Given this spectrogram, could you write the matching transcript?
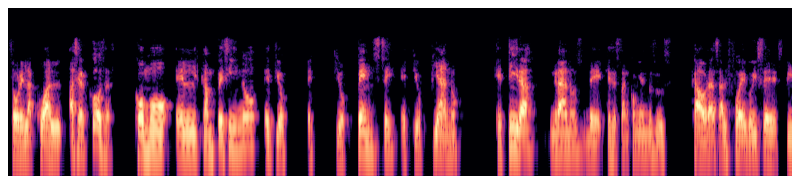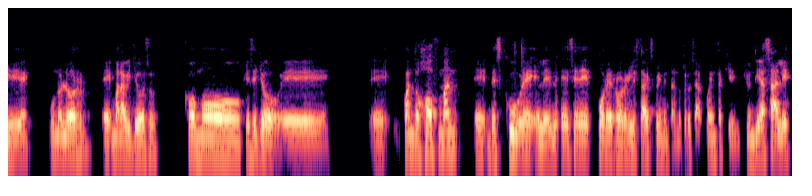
sobre la cual hacer cosas, como el campesino etiopense, etiopiano, que tira granos de, que se están comiendo sus cabras al fuego y se despide un olor eh, maravilloso, como, qué sé yo, eh, eh, cuando Hoffman descubre el LSD por error, él estaba experimentando, pero se da cuenta que, que, un día sale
